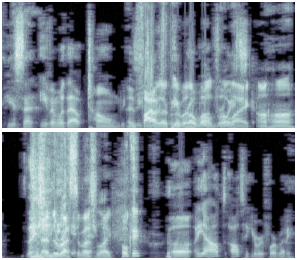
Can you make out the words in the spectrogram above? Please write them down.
He sent even without tone because and he five other people in the world were like, uh huh. Then the rest of us are like, okay. uh, yeah, I'll I'll take your word for it, buddy.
